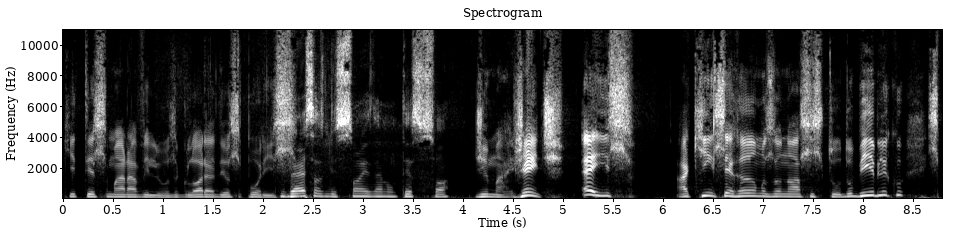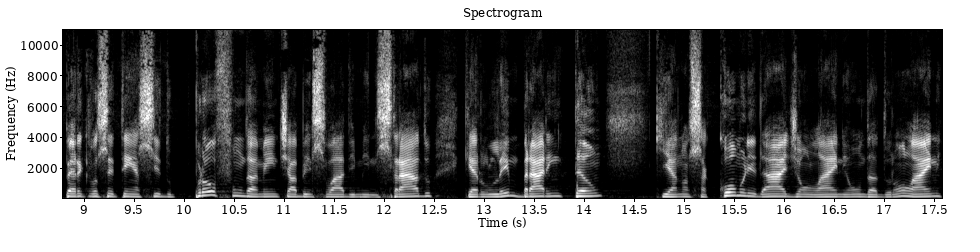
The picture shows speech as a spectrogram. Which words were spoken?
Que texto maravilhoso. Glória a Deus por isso. Diversas lições, né, num texto só. Demais. Gente, é isso. Aqui encerramos o nosso estudo bíblico. Espero que você tenha sido profundamente abençoado e ministrado. Quero lembrar então que a nossa comunidade online, Onda Dura Online,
